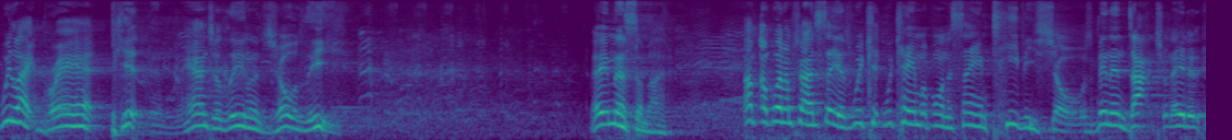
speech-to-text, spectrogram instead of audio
We like Brad Pitt and Angelina Jolie. Amen, somebody. I'm, what I'm trying to say is we, we came up on the same TV shows, been indoctrinated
